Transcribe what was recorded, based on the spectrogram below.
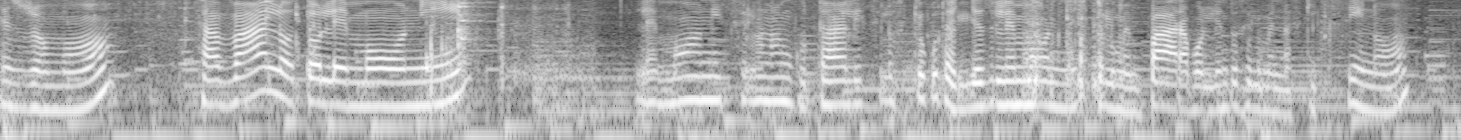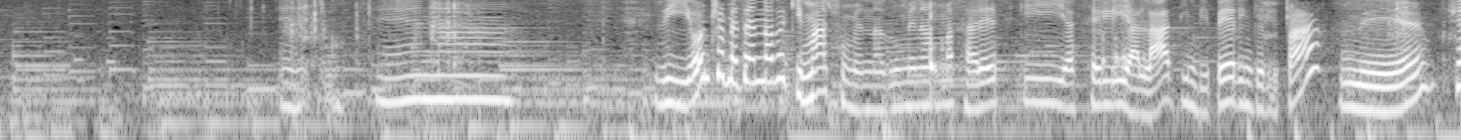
ε, ζωμό. Θα βάλω το λεμόνι. Λεμόνι, θέλω ένα κουτάλι, θέλω και κουταλιές λεμόνι. Δεν θέλουμε πάρα πολύ, δεν το θέλουμε να φύγει ξύνο. Έτω, ένα, δύο και μετά να δοκιμάσουμε, να δούμε αν μας αρέσει, αν θέλει αλάτι, πιπέρι κλπ. Ναι. Και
